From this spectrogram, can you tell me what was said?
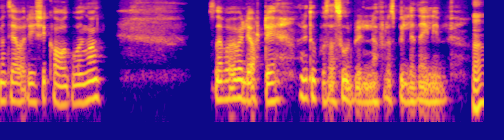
mens jeg var i Chicago en gang. Så det var jo veldig artig når de tok på seg solbrillene for å spille Day Live. Ja.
